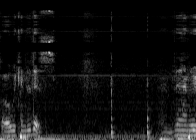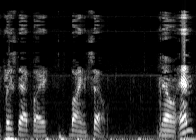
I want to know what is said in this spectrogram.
So we can do this. And then replace that by buy and sell. Now N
